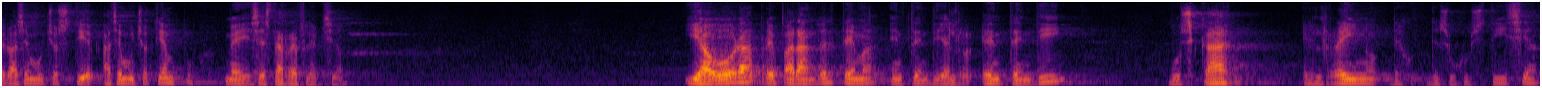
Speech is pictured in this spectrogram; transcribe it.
pero hace, mucho tiempo me hice esta reflexión. Y ahora, preparando el tema, entendí, entendí buscar el reino de, de su justicia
